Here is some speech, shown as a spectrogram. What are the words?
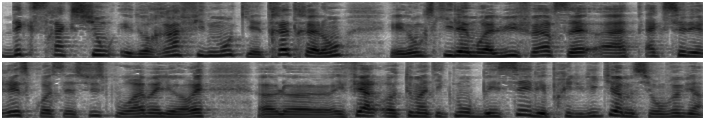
d'extraction et de raffinement qui est très très long et donc, ce qu'il aimerait lui faire, c'est accélérer ce processus pour améliorer euh, le, et faire automatiquement baisser les prix du lithium, si on veut bien.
